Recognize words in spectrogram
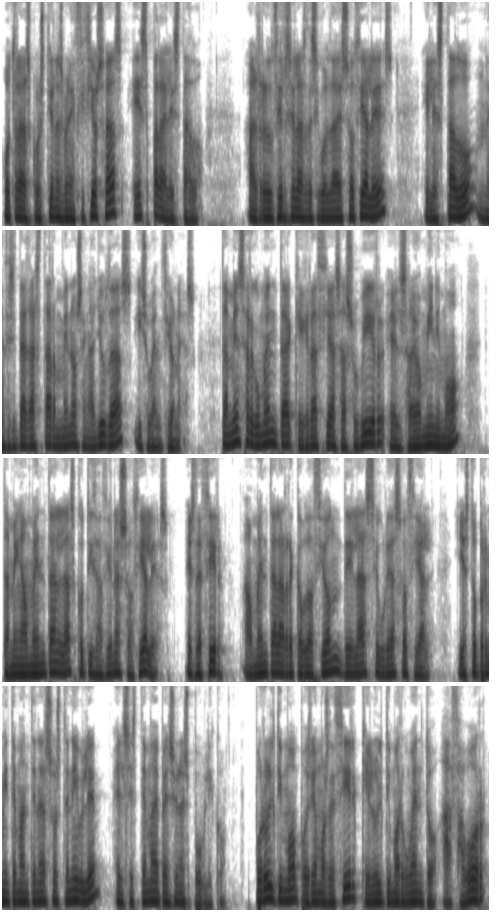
Otra de las cuestiones beneficiosas es para el Estado. Al reducirse las desigualdades sociales, el Estado necesita gastar menos en ayudas y subvenciones. También se argumenta que gracias a subir el salario mínimo, también aumentan las cotizaciones sociales, es decir, aumenta la recaudación de la seguridad social, y esto permite mantener sostenible el sistema de pensiones público. Por último, podríamos decir que el último argumento a favor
